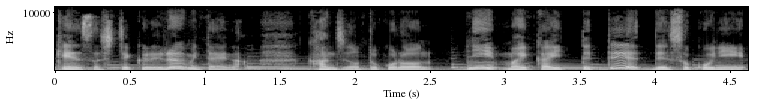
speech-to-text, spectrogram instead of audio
検査してくれるみたいな感じのところに毎回行っててでそこに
